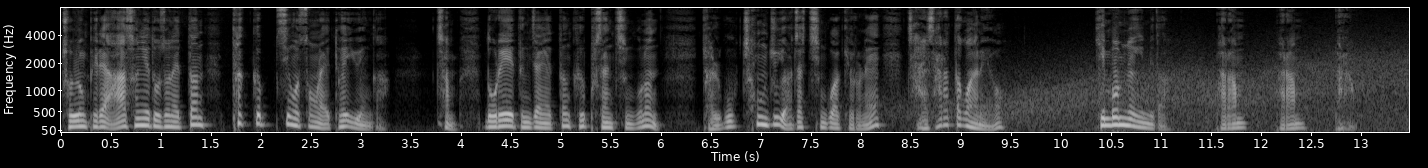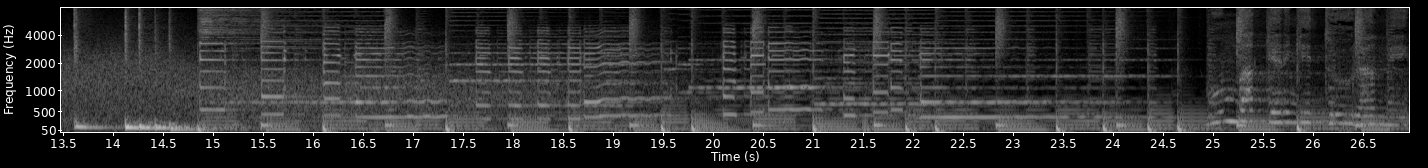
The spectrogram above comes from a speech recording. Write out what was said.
조용필의 아성에 도전했던 특급 싱어송라이터의 유행가. 참 노래에 등장했던 그 부산 친구는 결국 청주 여자친구와 결혼해 잘 살았다고 하네요. 김범용입니다. 바람, 바람, 바람. 문 밖에는 귀뚜라미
